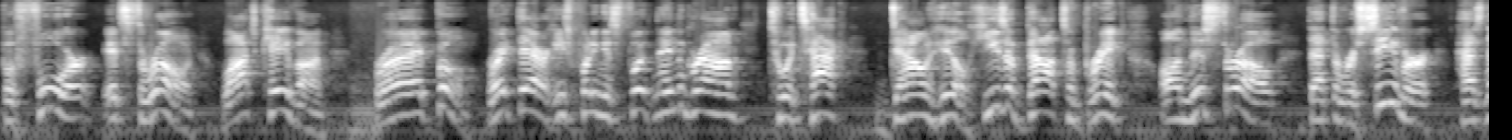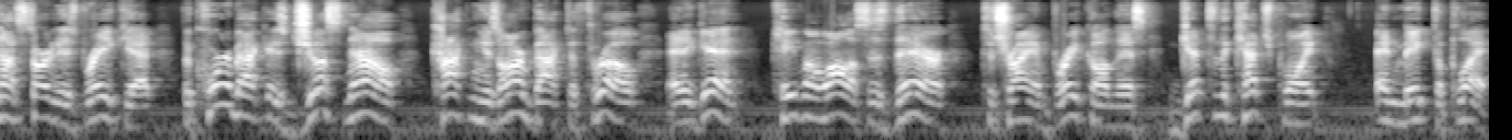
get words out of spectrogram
before it's thrown. Watch K'Von. Right, boom, right there. He's putting his foot in the ground to attack downhill. He's about to break on this throw that the receiver has not started his break yet. The quarterback is just now cocking his arm back to throw. And again, K'Von Wallace is there to try and break on this, get to the catch point, and make the play.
